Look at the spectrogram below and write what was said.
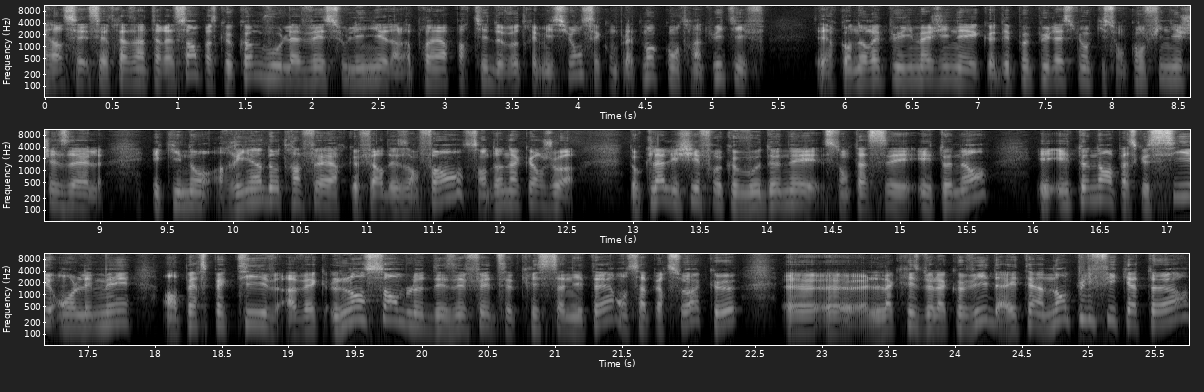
Alors c'est très intéressant parce que comme vous l'avez souligné dans la première partie de votre émission, c'est complètement contre-intuitif. C'est-à-dire qu'on aurait pu imaginer que des populations qui sont confinées chez elles et qui n'ont rien d'autre à faire que faire des enfants s'en donnent à cœur joie. Donc là, les chiffres que vous donnez sont assez étonnants. Et étonnants parce que si on les met en perspective avec l'ensemble des effets de cette crise sanitaire, on s'aperçoit que euh, euh, la crise de la Covid a été un amplificateur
